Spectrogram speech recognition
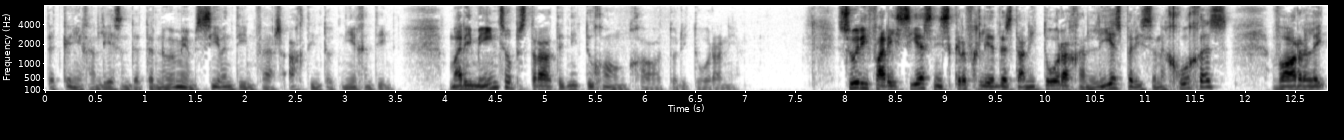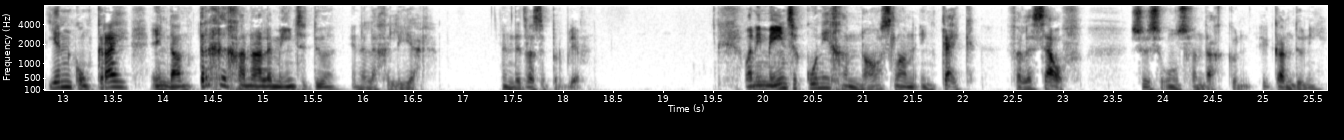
Dit kan jy gaan lees in Deuteronomium 17 vers 18 tot 19. Maar die mense op straat het nie toegang gehad tot die Torah nie. So die Fariseërs en die skrifgeleerdes dan die Torah gaan lees by die sinagoges waar hulle een kon kry en dan teruggegaan na hulle mense toe en hulle geleer. En dit was 'n probleem. Want die mense kon nie gaan naslaan en kyk vir hulle self soos ons vandag kon kan doen nie.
